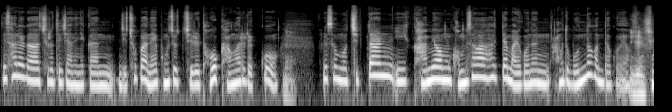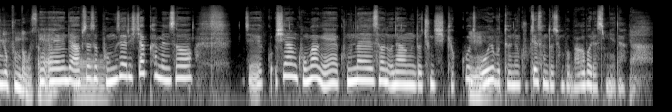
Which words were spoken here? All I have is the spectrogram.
이제 사례가 줄어들지 않으니까 이제 초반에 봉쇄 조치를 더욱 강화를 했고 네. 그래서 뭐 집단 이 감염 검사할 때 말고는 아무도 못 나간다고 해요. 이제 식료품도 못 예, 삽니다. 예, 근데 앞서서 어, 봉쇄를 시작하면서 이제 시안 공항에 국내선 운항도 중지시켰고 이제 예. 5일부터는 국제선도 전부 막아버렸습니다. 정말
